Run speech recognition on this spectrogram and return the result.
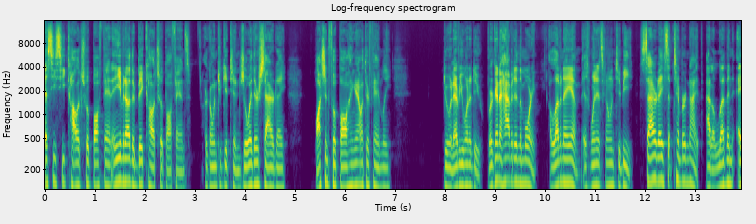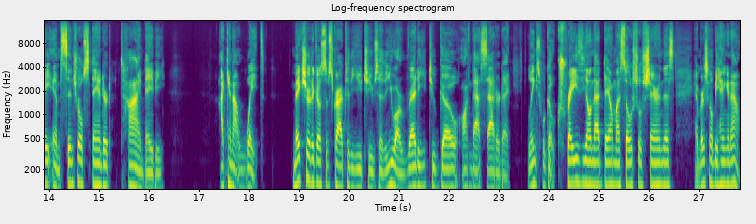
SEC college football fan and even other big college football fans are going to get to enjoy their Saturday watching football, hanging out with your family, doing whatever you want to do. We're going to have it in the morning. 11 a.m. is when it's going to be. Saturday, September 9th at 11 a.m. Central Standard Time, baby. I cannot wait. make sure to go subscribe to the YouTube so that you are ready to go on that Saturday. Links will go crazy on that day on my socials sharing this, and we're just going to be hanging out.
